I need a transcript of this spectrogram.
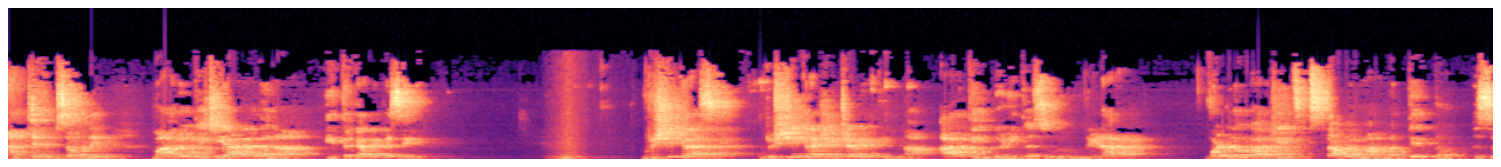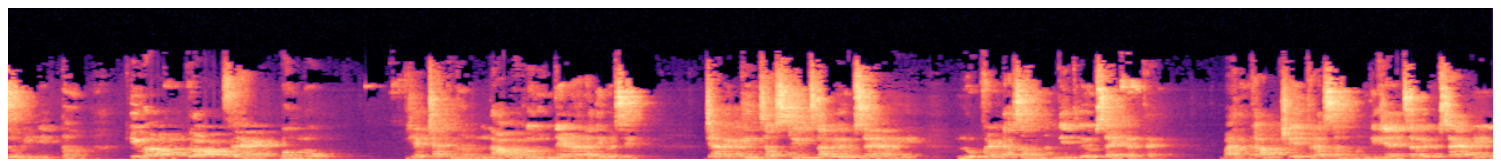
आजच्या दिवसामध्ये मारुतीची आराधना हितकारक असेल. वृश्चिक राशी. वृश्चिक राशीच्या व्यक्तींना आर्थिक गणित जुळून देणारा वडलोपार्जित स्थावर मालमत्तेतनं जमिनीतनं किंवा प्लॉट फ्लॅट बंगलो याच्यातनं लाभ करून देणारा दिवस आहे. ज्या व्यक्तींचा स्टीलचा व्यवसाय आहे लोखंडा संबंधित व्यवसाय करतायत. बांधकाम क्षेत्रासंबंधी ज्यांचा व्यवसाय आहे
